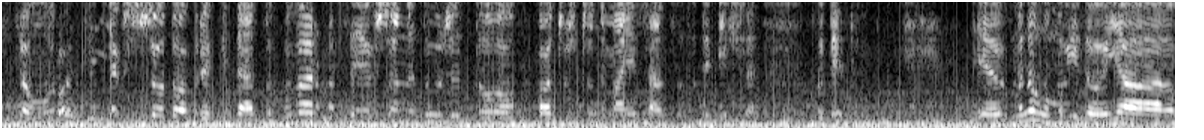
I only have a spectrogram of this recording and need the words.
в цьому році. Якщо добре піде, то повернуся. Якщо не дуже, то бачу, що немає сенсу туди більше ходити. Минулому відео я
